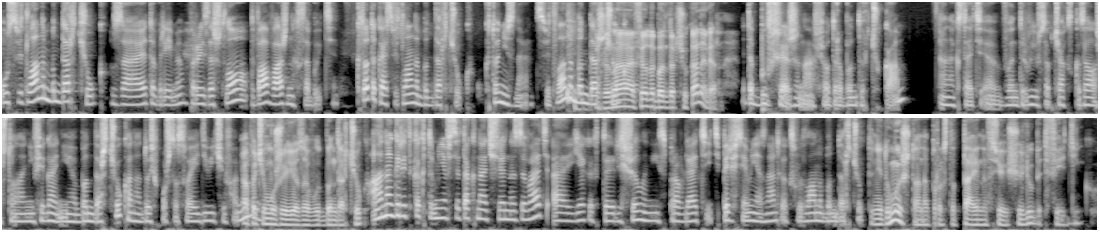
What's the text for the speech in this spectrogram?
У Светланы Бондарчук за это время произошло два важных события. Кто такая Светлана Бондарчук? Кто не знает. Светлана Бондарчук Жена Федора Бондарчука, наверное? Это бывшая жена Федора Бондарчука. Она, кстати, в интервью Собчак сказала, что она нифига не Бондарчук, она до сих пор со своей девичьей фамилией. А почему же ее зовут Бондарчук? Она говорит, как-то меня все так начали называть, а я как-то решила не исправлять, и теперь все меня знают как Светлана Бондарчук. Ты не думаешь, что она просто тайно все еще любит Феденьку?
